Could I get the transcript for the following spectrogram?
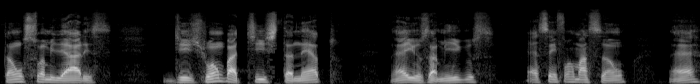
Então, os familiares de João Batista Neto né, e os amigos, essa informação né,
